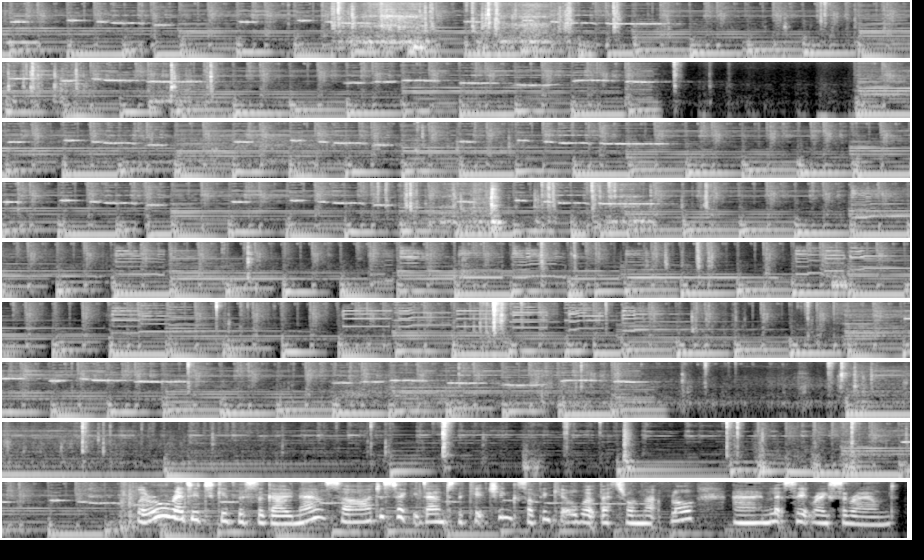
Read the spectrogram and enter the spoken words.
We're all ready to give this a go now, so I'll just take it down to the kitchen because I think it'll work better on that floor and let's see it race around.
